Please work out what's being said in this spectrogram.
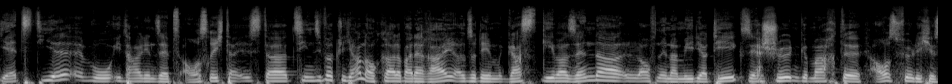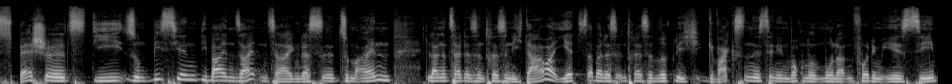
jetzt hier, wo Italien selbst Ausrichter ist, da ziehen sie wirklich an, auch gerade bei der Rai, also dem Gastgebersender laufen in der Mediathek. Sehr schön gemachte, ausführliche Specials, die so ein bisschen die beiden Seiten zeigen, dass äh, zum einen lange Zeit das Interesse nicht da war, jetzt aber das Interesse wirklich gewachsen ist in den Wochen und Monaten vor dem ESC.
